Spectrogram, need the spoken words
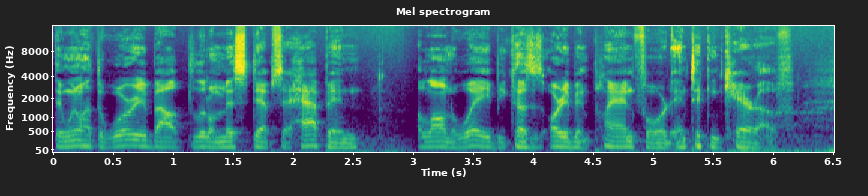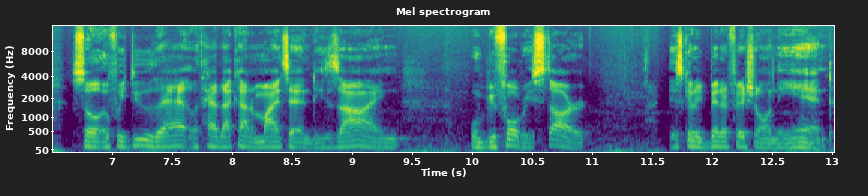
then we don't have to worry about the little missteps that happen along the way because it's already been planned for and taken care of. So if we do that, have that kind of mindset and design when before we start, it's going to be beneficial in the end.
